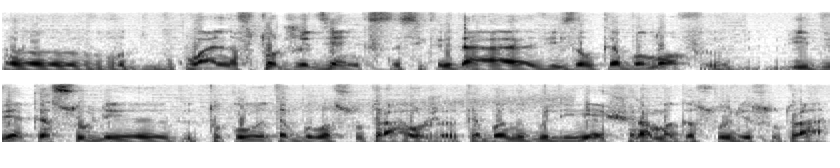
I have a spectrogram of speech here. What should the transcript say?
Э, вот буквально в тот же день, кстати, когда видел кабанов, и две косули, только это было с утра уже, кабаны были вечером, а косули с утра,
